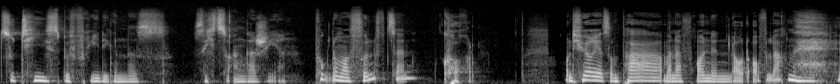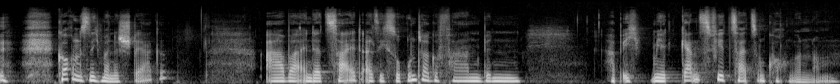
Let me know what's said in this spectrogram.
zutiefst Befriedigendes sich zu engagieren. Punkt Nummer 15, Kochen. Und ich höre jetzt ein paar meiner Freundinnen laut auflachen. Kochen ist nicht meine Stärke. Aber in der Zeit, als ich so runtergefahren bin, habe ich mir ganz viel Zeit zum Kochen genommen.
